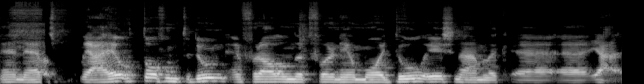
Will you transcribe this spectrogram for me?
En was ja, heel tof om te doen. En vooral omdat het voor een heel mooi doel is. Namelijk uh, uh, ja,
